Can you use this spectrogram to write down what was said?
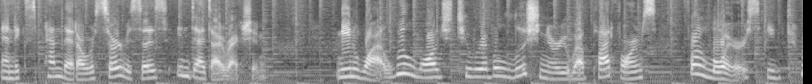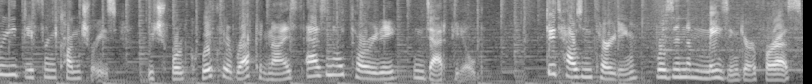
and expanded our services in that direction. Meanwhile, we launched two revolutionary web platforms for lawyers in three different countries, which were quickly recognized as an authority in that field. 2013 was an amazing year for us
